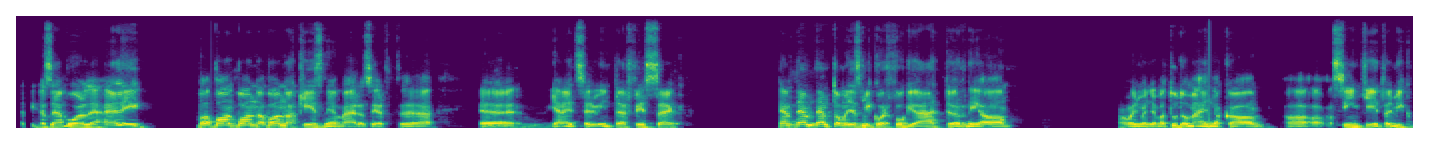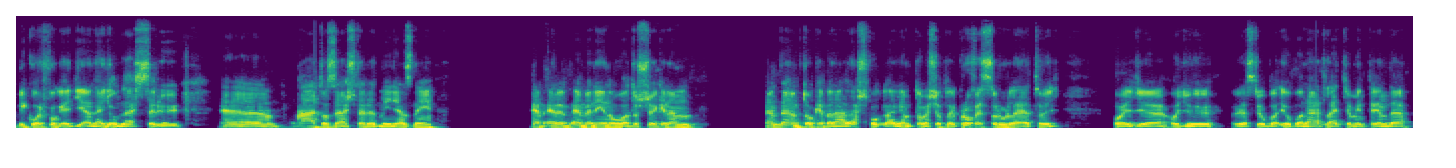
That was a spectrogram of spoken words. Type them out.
Tehát igazából elég, van, van, vannak kéznél már azért ilyen egyszerű interfészek. Nem, nem, nem tudom, hogy ez mikor fogja áttörni a, ahogy mondjam, a tudománynak a, a, a szintjét, vagy mikor fog egy ilyen egyomlásszerű e, változást eredményezni. Ebben én óvatos vagyok, én nem, nem, nem tudok ebben állást foglalni, nem tudom, esetleg professzor úr lehet, hogy, hogy, hogy ő, ő ezt jobban, jobban átlátja, mint én, de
